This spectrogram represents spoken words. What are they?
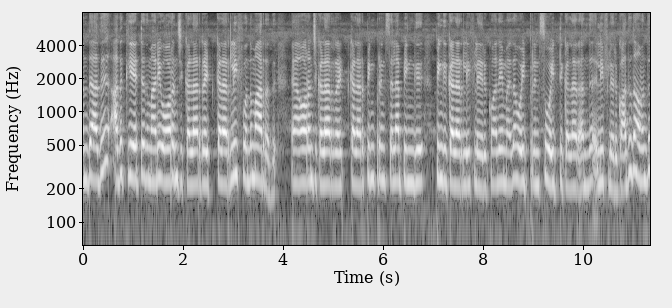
வந்து அது அதுக்கு ஏற்றது மாதிரி orange colour red colour leaf வந்து மாறுறது. Orange colour red colour pink prints எல்லாம் பிங்கு பிங்க் கலர் லீஃபில் இருக்கும். அதே மாதிரி தான் ஒயிட் பிரிண்ட்ஸ் ஒயிட் கலர் அந்த லீஃபில் இருக்கும். அதுதான் வந்து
